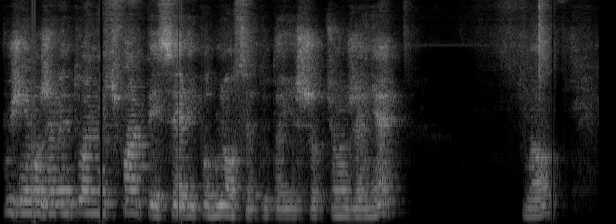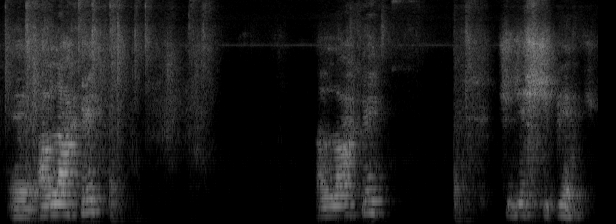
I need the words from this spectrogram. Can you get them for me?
Później może ewentualnie w czwartej serii podniosę tutaj jeszcze obciążenie. No. E, Allachy. Allachy. 35.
